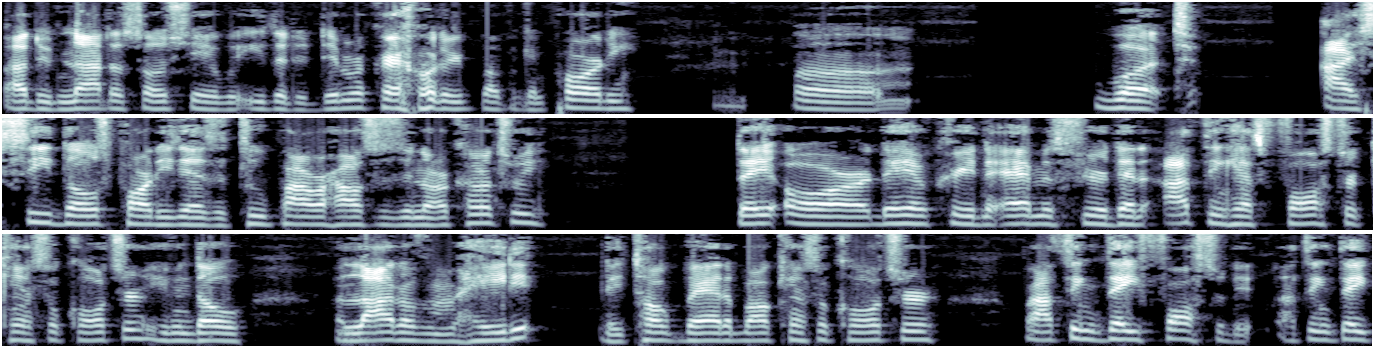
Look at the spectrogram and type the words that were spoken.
I do not associate with either the Democrat or the Republican Party. Um, but I see those parties as the two powerhouses in our country, they are they have created an atmosphere that I think has fostered cancel culture, even though a lot of them hate it. They talk bad about cancel culture, but I think they fostered it. I think they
